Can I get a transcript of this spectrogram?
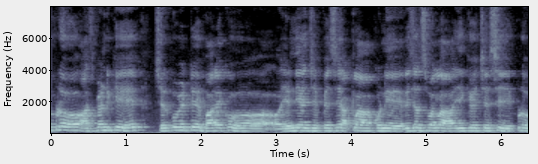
ఇప్పుడు హస్బెండ్కి షెల్ఫ్ పెట్టి భార్యకు ఎన్ని అని చెప్పేసి అట్లా కొన్ని రీజన్స్ వల్ల ఈకే చేసి ఇప్పుడు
